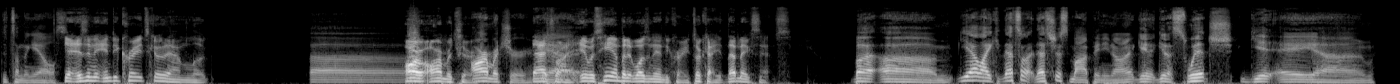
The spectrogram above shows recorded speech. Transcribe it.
did something else. Yeah, isn't it Indie Crates? Go down and look. Uh, Or Armature. Armature. that's yeah. right. It was him, but it wasn't Indie Crates. Okay, that makes sense. But um, yeah, like that's not, that's just my opinion on it. Get get a Switch, get a um,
